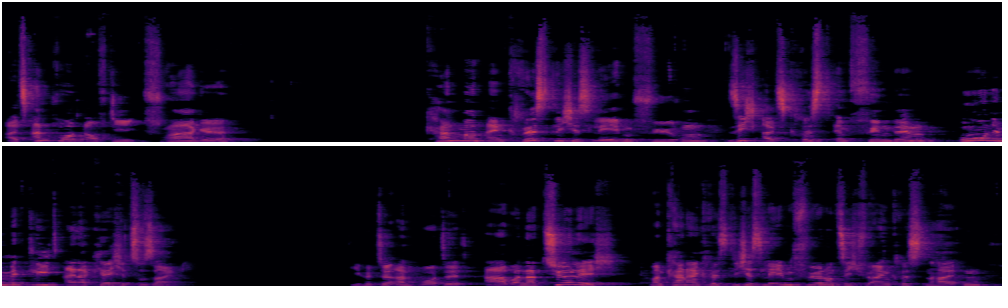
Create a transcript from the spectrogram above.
als Antwort auf die Frage, kann man ein christliches Leben führen, sich als Christ empfinden, ohne Mitglied einer Kirche zu sein? Die Hütte antwortet, aber natürlich, man kann ein christliches Leben führen und sich für einen Christen halten,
